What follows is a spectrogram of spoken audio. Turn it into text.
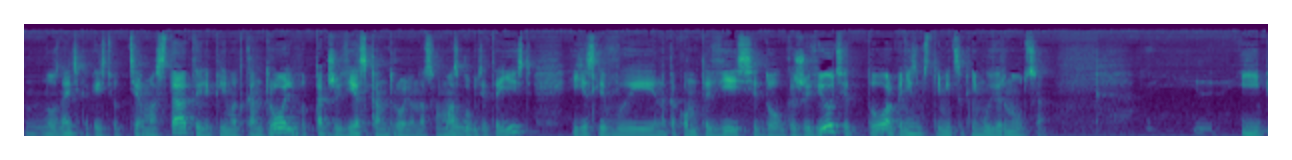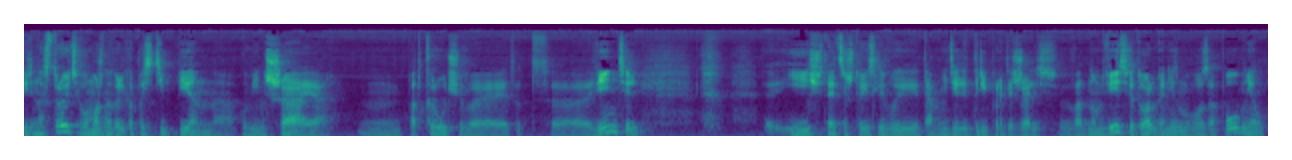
ну, знаете, как есть вот термостат или климат-контроль, вот также вес-контроль у нас в мозгу где-то есть. И если вы на каком-то весе долго живете, то организм стремится к нему вернуться. И перенастроить его можно только постепенно, уменьшая подкручивая этот э, вентиль. И считается, что если вы там недели три продержались в одном весе, то организм его запомнил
